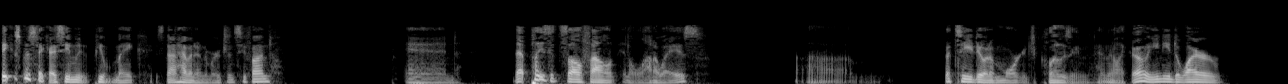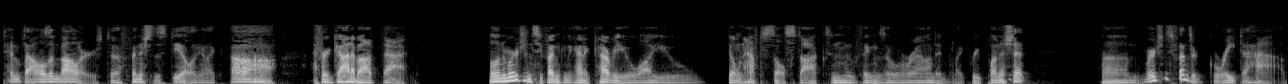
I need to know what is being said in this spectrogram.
biggest mistake I see people make is not having an emergency fund. And that plays itself out in a lot of ways. Um, let's say you're doing a mortgage closing and they're like, oh, you need to wire $10,000 to finish this deal. And you're like, oh, I forgot about that. Well, an emergency fund can kind of cover you while you don't have to sell stocks and move things around and like replenish it. Um, emergency funds are great to have,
